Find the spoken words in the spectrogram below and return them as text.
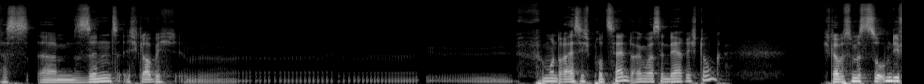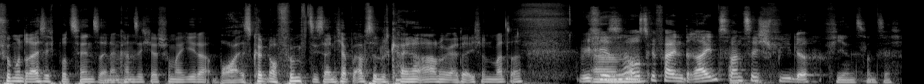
Das ähm, sind, ich glaube, ich 35 Prozent, irgendwas in der Richtung. Ich glaube, es müsste so um die 35 Prozent sein. Dann kann sich ja schon mal jeder. Boah, es könnten auch 50 sein. Ich habe absolut keine Ahnung, Alter. Ich und Mathe. Wie viel sind Ähm, ausgefallen? 23 Spiele. 24.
